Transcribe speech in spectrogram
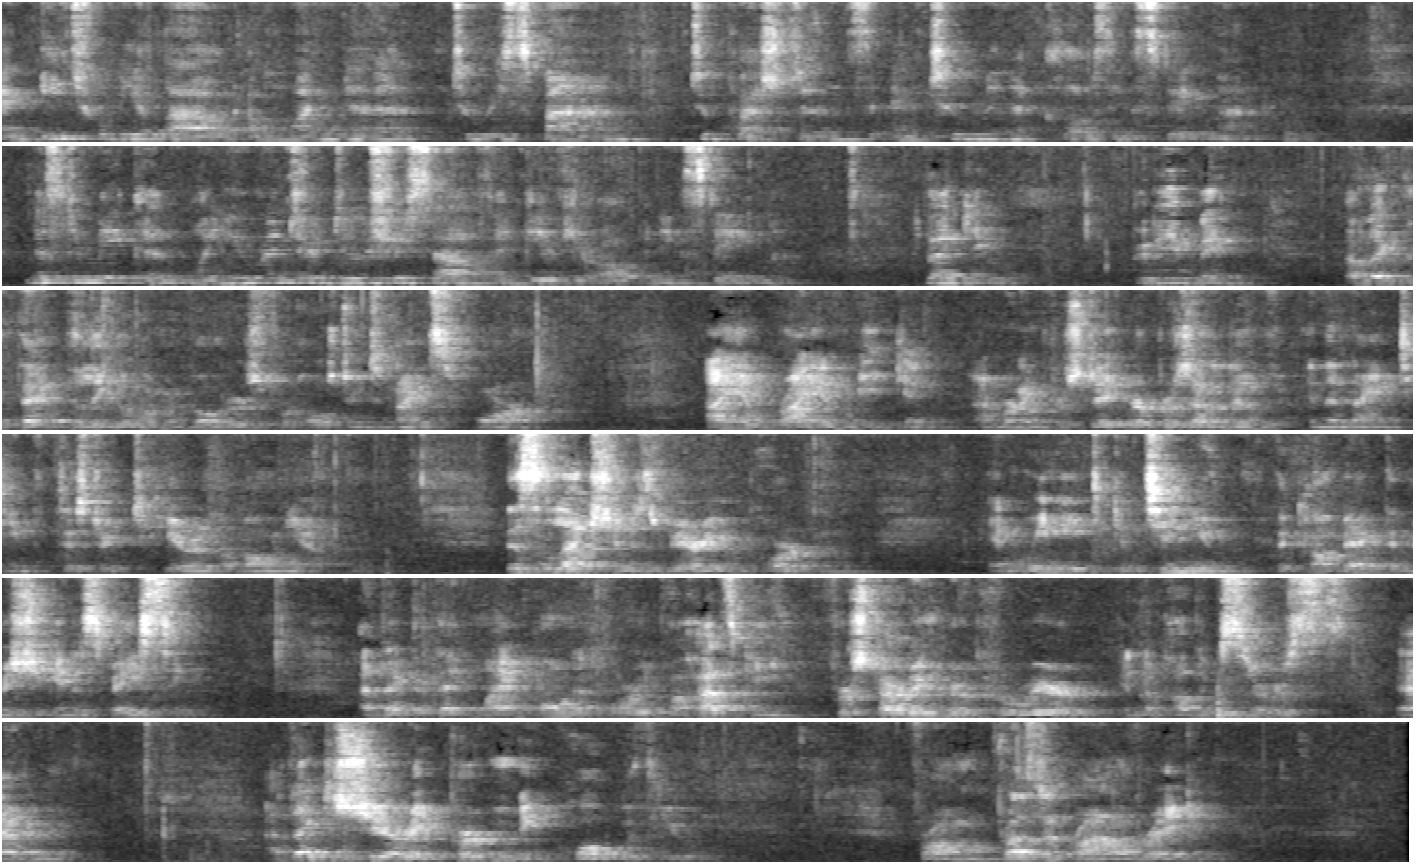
and each will be allowed a one minute to respond to questions and two-minute closing statement. Mr. Meakin, will you introduce yourself and give your opening statement? Thank you. Good evening. I'd like to thank the League of Women Voters for hosting tonight's forum. I am Brian Meakin. I'm running for state representative in the 19th district here in Livonia. This election is very important, and we need to continue the comeback that Michigan is facing. I'd like to thank my opponent, Laurie Pohutsky, for starting her career in the public service avenue. I'd like to share a pertinent quote with you from President Ronald Reagan.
